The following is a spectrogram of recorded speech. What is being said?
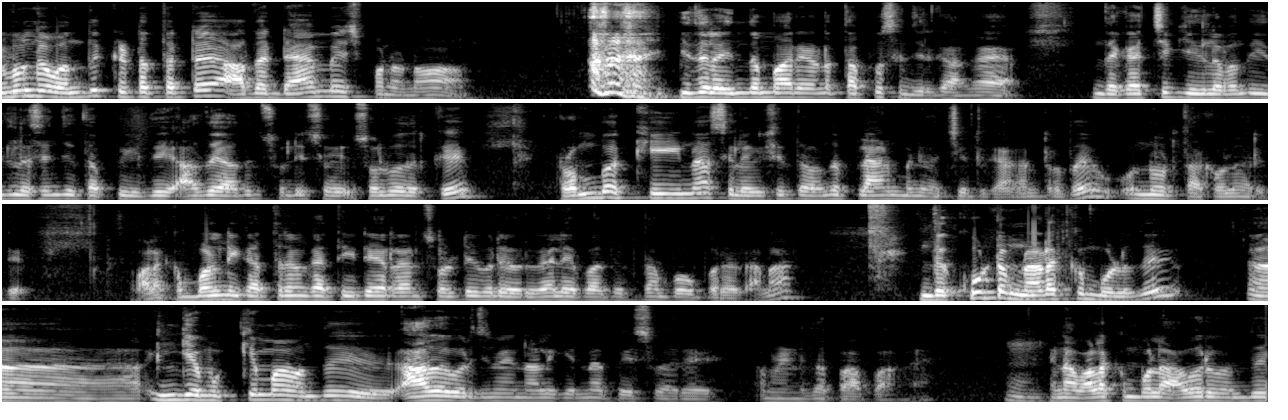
இவங்க வந்து கிட்டத்தட்ட அதை டேமேஜ் பண்ணணும். இதில் இந்த மாதிரியான தப்பு செஞ்சுருக்காங்க. இந்த கட்சிக்கு இதில் வந்து இதில் செஞ்ச தப்பு இது அது அதுன்னு சொல்லி சொல் சொல்வதற்கு ரொம்ப கீனாக சில விஷயத்தை வந்து பிளான் பண்ணி வச்சுருக்காங்கன்றது இன்னொரு தகவலும் இருக்குது வழக்கம் போல் நீ கத்துறவன் கத்திக்கிட்டே இருறான்னு சொல்லிட்டு இவர் ஒரு வேலையை பார்த்துட்டு தான் போக போகிறார் ஆனால் இந்த கூட்டம் நடக்கும் பொழுது இங்கே முக்கியமாக வந்து ஆதவர்ஜினா நாளைக்கு என்ன பேசுவார் அப்படின்னு தான் பார்ப்பாங்க. ஏன்னா வழக்கம் போல் அவர் வந்து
